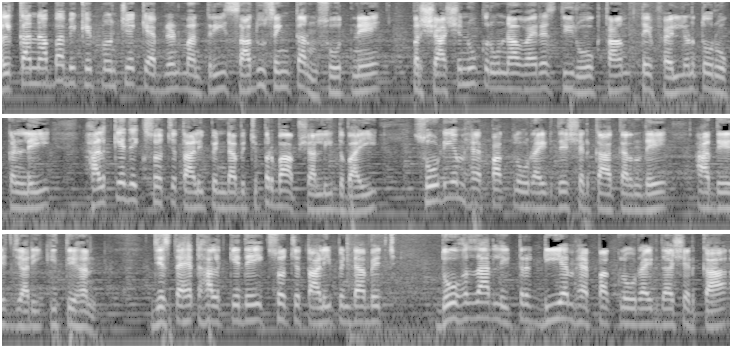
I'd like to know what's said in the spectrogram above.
ਹਲਕਾ ਨਾਭਾ ਵਿਖੇ ਪਹੁੰਚੇ ਕੈਬਨਿਟ ਮੰਤਰੀ ਸਾਧੂ ਸਿੰਘ ਧਰਮਸੋਤ ਨੇ ਪ੍ਰਸ਼ਾਸਨ ਨੂੰ ਕਰੋਨਾ ਵਾਇਰਸ ਦੀ ਰੋਕਥਾਮ ਤੇ ਫੈਲਣ ਤੋਂ ਰੋਕਣ ਲਈ ਹਲਕੇ ਦੇ 144 ਪਿੰਡਾਂ ਵਿੱਚ ਪ੍ਰਭਾਵਸ਼ਾਲੀ ਦਵਾਈ ਸੋਡੀਅਮ ਹੈਪਾਕਲੋਰਾਈਡ ਦੇ ਛਿੜਕਾਅ ਕਰਨ ਦੇ ਆਦੇਸ਼ ਜਾਰੀ ਕੀਤੇ ਹਨ, ਜਿਸ ਤਹਿਤ ਹਲਕੇ ਦੇ 144 ਪਿੰਡਾਂ ਵਿੱਚ 2000 ਲੀਟਰ ਡੀਐਮ ਹੈਪਾਕਲੋਰਾਈਡ ਦਾ ਛਿੜਕਾਅ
